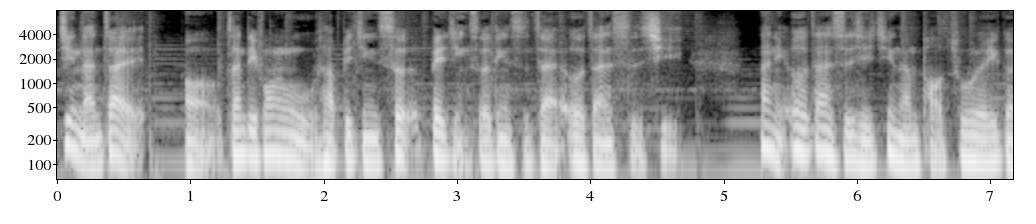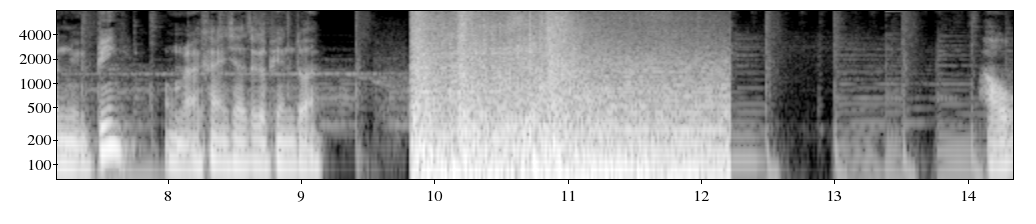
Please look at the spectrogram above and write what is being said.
竟然在哦，《战地风云五》它毕竟设背景设定是在二战时期，那你二战时期竟然跑出了一个女兵，我们来看一下这个片段。好，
